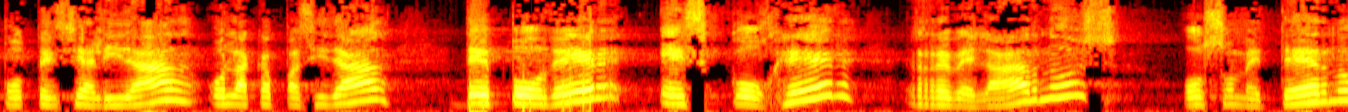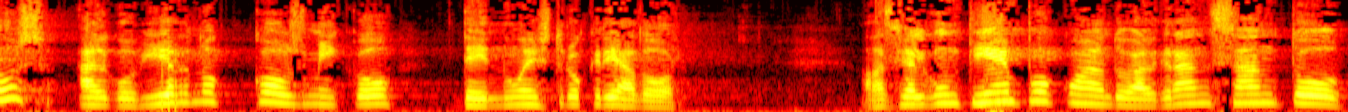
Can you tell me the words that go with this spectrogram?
potencialidad o la capacidad de poder escoger, revelarnos o someternos al gobierno cósmico de nuestro Creador. Hace algún tiempo, cuando al gran santo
